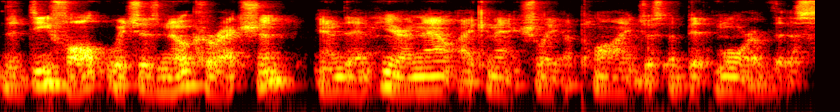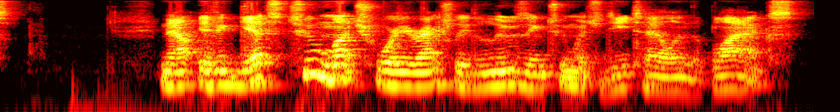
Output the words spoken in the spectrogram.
the default, which is no correction, and then here now I can actually apply just a bit more of this. Now, if it gets too much where you're actually losing too much detail in the blacks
